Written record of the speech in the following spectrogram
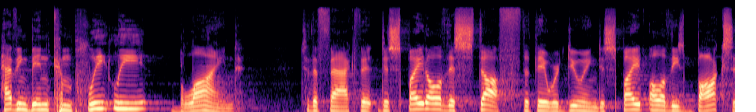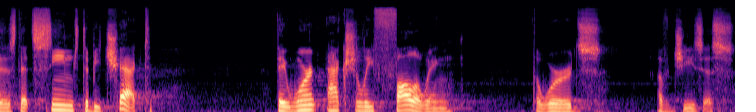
having been completely blind to the fact that despite all of this stuff that they were doing, despite all of these boxes that seemed to be checked, they weren't actually following the words of Jesus.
